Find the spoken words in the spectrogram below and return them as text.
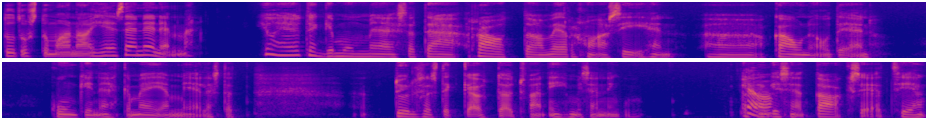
tutustumaan aiheeseen enemmän. Joo, ja jotenkin mun mielestä tämä raottaa verhoa siihen äh, kauneuteen kunkin ehkä meidän mielestä – tylsästi käyttäytyvän ihmisen niin kuin jotenkin siihen taakse, että, siihen,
